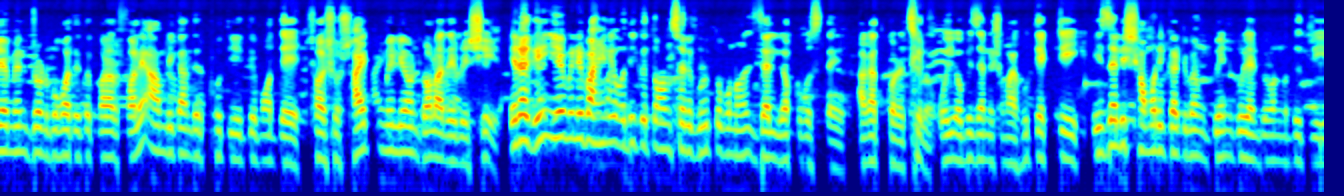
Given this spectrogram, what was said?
ইয়েমেন ড্রোন ভূপাতিত করার ফলে আমেরিকানদের ক্ষতি ইতিমধ্যে ছয়শো ষাট মিলিয়ন ডলারের বেশি। এর আগে ইয়েমেনি বাহিনী অধিকৃত অঞ্চলে গুরুত্বপূর্ণ ইসরায়েলি লক্ষ্যবস্তুতে আঘাত করেছিল। ওই অভিযানের সময় হুতে একটি ইসরায়েলি সামরিক ঘাট এবং বেন গুরিয়ান দুটি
